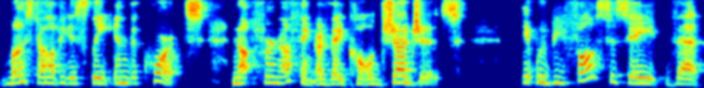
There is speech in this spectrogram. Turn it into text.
most obviously in the courts. Not for nothing are they called judges. It would be false to say that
